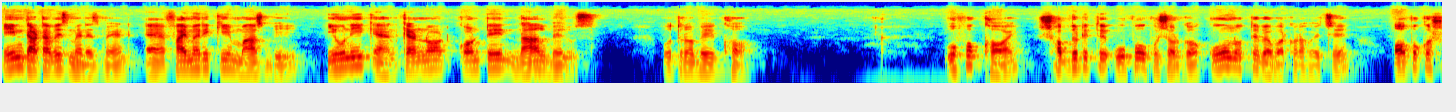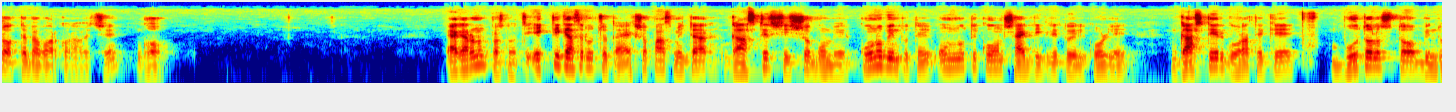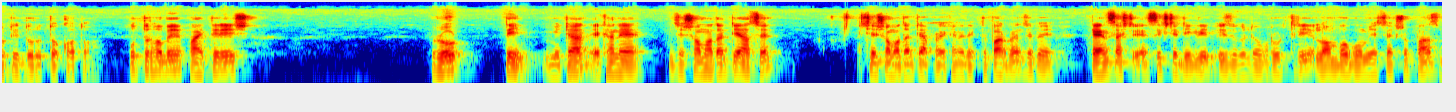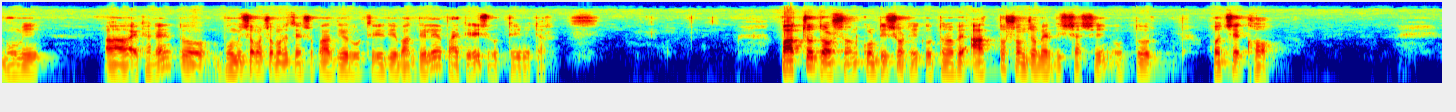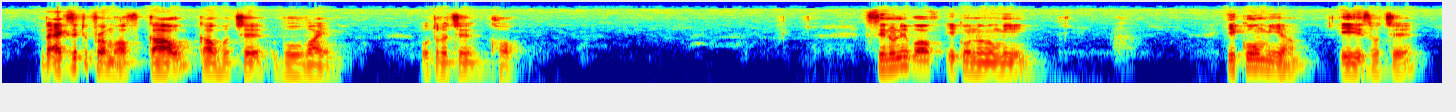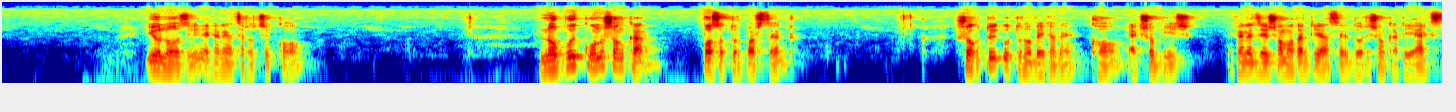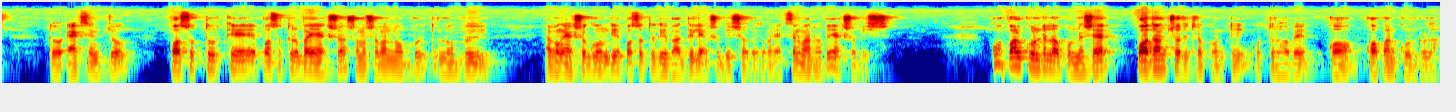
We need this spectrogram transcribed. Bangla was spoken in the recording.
In database management, a primary key must be unique and cannot contain null values. উত্তর হবে খ উপক্ষয় শব্দটিতে উপ উপসর্গ কোন অর্থে ব্যবহার করা হয়েছে? অপকর্ষ অর্থে ব্যবহার করা হয়েছে ঘ। এগারো নং প্রশ্ন হচ্ছে একটি গাছের উচ্চতা একশো পাঁচ মিটার গাছটির শীর্ষ ভূমির কোনো বিন্দুতে উন্নতি কোণ ষাট ডিগ্রি তৈরি করলে গাছটির গোড়া থেকে ভূতলস্থ বিন্দুটির দূরত্ব কত? উত্তর হবে পঁয়ত্রিশ রুট তিন মিটার। এখানে যে সমাধানটি আছে, সেই সমাধানটি আপনারা এখানে দেখতে পারবেন যে tan sixty degree equal to root three লম্ব ভূমি আছে একশো পাঁচ, ভূমি এখানে। তো ভূমি সমান সমান হচ্ছে একশো পাঁচ দিয়ে রুট থ্রি দিয়ে ভাগ দিলে পঁয়ত্রিশ রুট থ্রি মিটার। পাচ্য দর্শন কোনটি সঠিক? উত্তর হবে আত্মসংযমের বিশ্বাসী। উত্তর হচ্ছে খ। The adjective form of cow cow হচ্ছে বোভাইন উত্তর হচ্ছে খ। Synonym of economy encomium is হচ্ছে ইওলজি এখানে অ্যান্সার হচ্ছে ক। নব্বই কোন সংখ্যার পঁচাত্তর পার্সেন্ট সঠিক উত্তর হবে এখানে খ, একশো বিশ। এখানে যে সমাধানটি আছে দড়ি সংখ্যাটি এক্স তো এক্স ইন্টু পঁচাত্তরকে পঁচাত্তর বাই একশো সমান নব্বই, তো নব্বই এবং একশো গুণ দিয়ে পঁচাত্তর দিয়ে ভাগ দিলে একশো বিশ হবে। তোমার এক্সের মান হবে একশো বিশ। কপাল কুণ্ডলা উপন্যাসের প্রধান চরিত্র কোনটি? উত্তর হবে ক, Kapalkundala.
